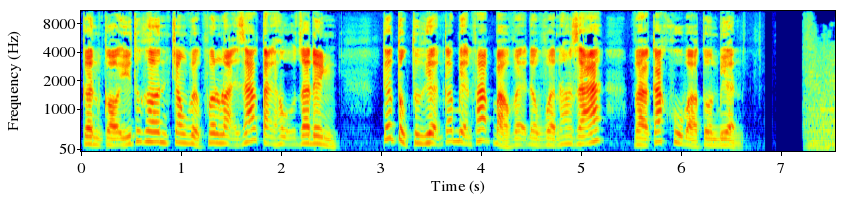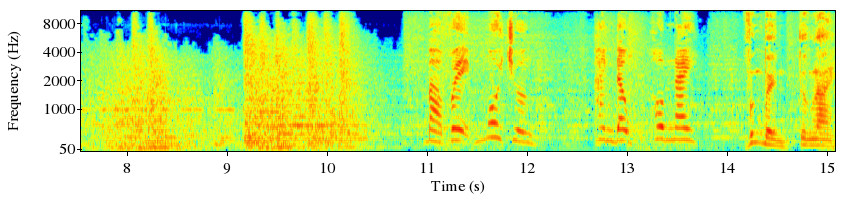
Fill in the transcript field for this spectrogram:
cần có ý thức hơn trong việc phân loại rác tại hộ gia đình, tiếp tục thực hiện các biện pháp bảo vệ động vật hoang dã và các khu bảo tồn biển. Bảo vệ môi trường. Hành động hôm nay. Vững bền tương lai.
